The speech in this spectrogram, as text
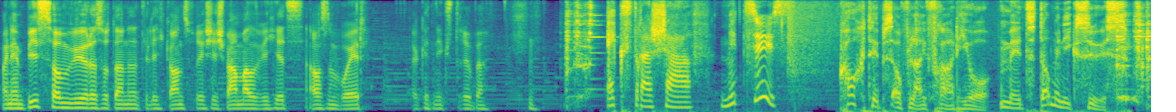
wenn ich einen Biss haben will oder so, dann natürlich ganz frische Schwammerl wie jetzt aus dem Wald. Da geht nichts drüber. Extra scharf mit Süß. Kochtipps auf Live-Radio mit Dominik Süß.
